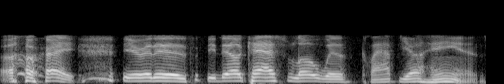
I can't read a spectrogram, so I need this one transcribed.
All right, here it is. Fidel Cashflow with "Clap Your Hands."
